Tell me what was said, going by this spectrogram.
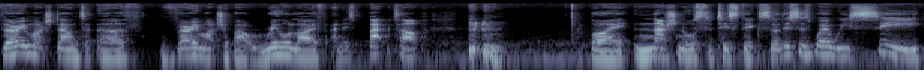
very much down to earth, very much about real life. And it's backed up by national statistics. So this is where we see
